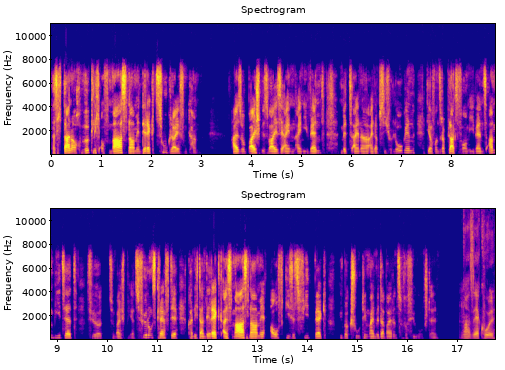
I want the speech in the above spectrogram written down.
dass ich dann auch wirklich auf Maßnahmen direkt zugreifen kann. Also beispielsweise ein, ein Event mit einer, einer Psychologin, die auf unserer Plattform Events anbietet, für zum Beispiel jetzt Führungskräfte, kann ich dann direkt als Maßnahme auf dieses Feedback über Shooting meinen Mitarbeitern zur Verfügung stellen. Ah, sehr cool.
